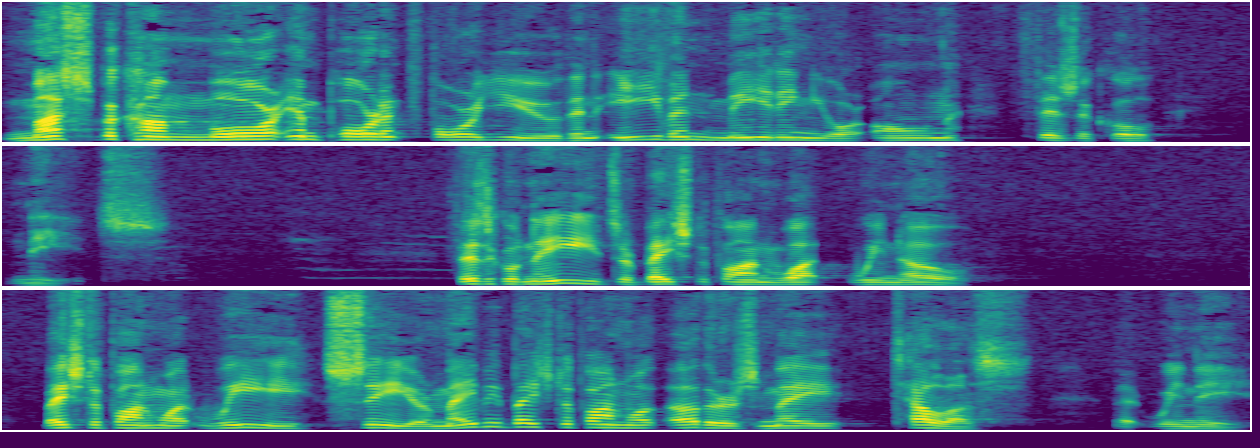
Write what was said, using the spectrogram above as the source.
must become more important for you than even meeting your own physical needs. Physical needs are based upon what we know, based upon what we see, or maybe based upon what others may tell us that we need.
